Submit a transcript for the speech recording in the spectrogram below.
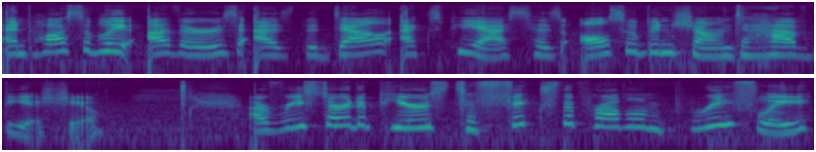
and possibly others as the Dell XPS has also been shown to have the issue. A restart appears to fix the problem briefly,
